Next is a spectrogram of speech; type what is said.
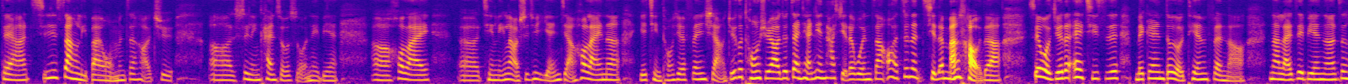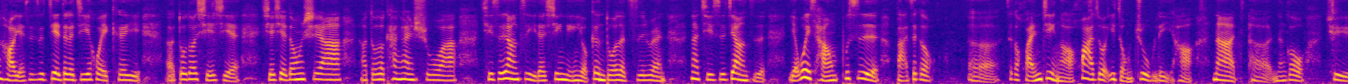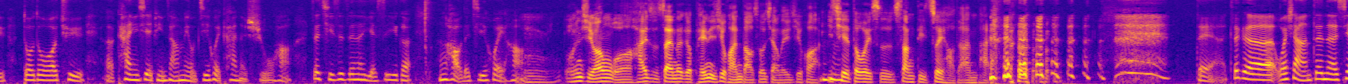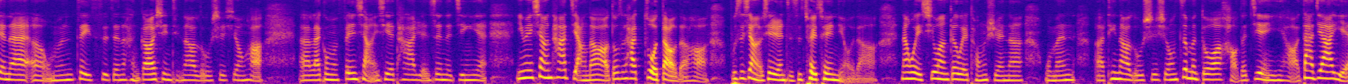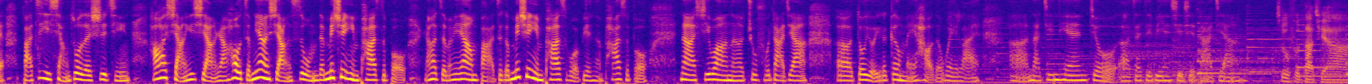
对啊，其实上礼拜我们正好去，呃，士林看守所那边，呃，后来呃，请林老师去演讲，后来呢，也请同学分享，就一个同学啊，就站起来念他写的文章，哇，真的写的蛮好的，所以我觉得，哎，其实每个人都有天分啊，那来这边呢，正好也是借这个机会，可以呃多多写写写写东西啊，然后多多看看书啊，其实让自己的心灵有更多的滋润，那其实这样子也未尝不是把这个。呃，这个环境啊，化作一种助力哈，那呃，能够去多多去呃看一些平常没有机会看的书哈，这其实真的也是一个很好的机会哈。嗯，我很喜欢我孩子在那个陪你去环岛时候讲的一句话，一切都会是上帝最好的安排。对啊，这个我想真的现在呃，我们这一次真的很高兴请到卢师兄哈，呃，来跟我们分享一些他人生的经验。因为像他讲的哈，都是他做到的哈，不是像有些人只是吹吹牛的啊。那我也希望各位同学呢，我们呃听到卢师兄这么多好的建议哈，大家也把自己想做的事情好好想一想，然后怎么样想是我们的 mission impossible，然后怎么样把这个 mission impossible 变成 possible。那希望呢，祝福大家呃都有一个。更美好的未来，啊，那今天就啊在这边谢谢大家，祝福大家。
